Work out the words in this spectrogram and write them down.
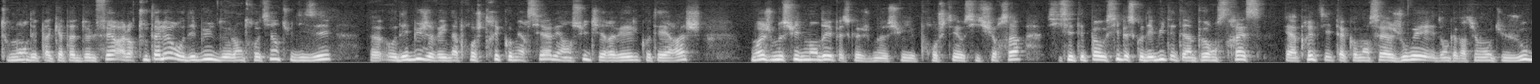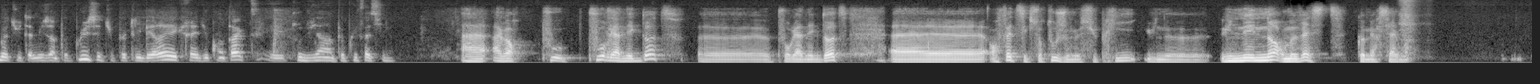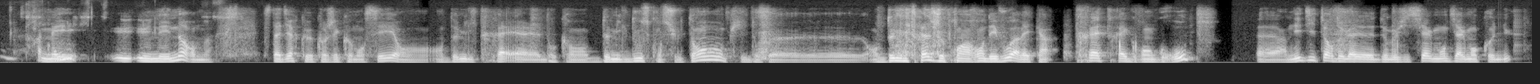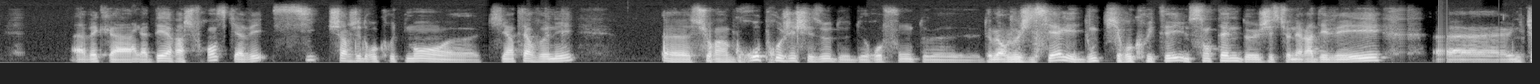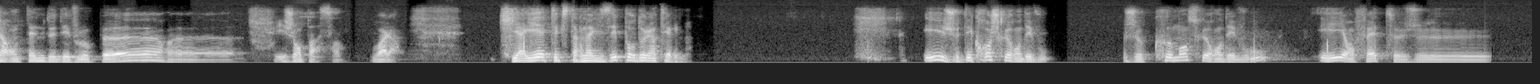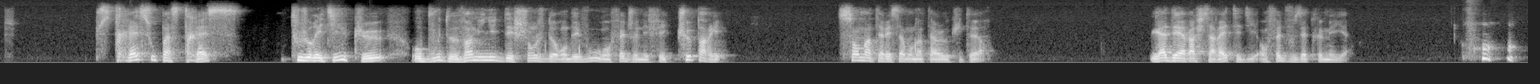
tout le monde n'est pas capable de le faire. Alors tout à l'heure, au début de l'entretien, tu disais, au début j'avais une approche très commerciale, et ensuite j'ai révélé le côté RH. Moi, je me suis demandé, parce que je me suis projeté aussi sur ça, si c'était pas aussi parce qu'au début, tu étais un peu en stress. Et après, tu as commencé à jouer. Et donc, à partir du moment où tu joues, bah, tu t'amuses un peu plus et tu peux te libérer et créer du contact. Et tout devient un peu plus facile. Ah, alors, pour, pour l'anecdote, euh, pour l'anecdote, euh, en fait, c'est que surtout, je me suis pris une, une énorme veste commercialement. Mais une énorme. C'est-à-dire que quand j'ai commencé en, 2013, donc en 2012 consultant, puis donc euh, en 2013, je prends un rendez-vous avec un très très grand groupe, euh, un éditeur de, logiciels mondialement connu, avec la, DRH France qui avait six chargés de recrutement euh, qui intervenaient sur un gros projet chez eux de, refonte de, de, leur logiciel et donc qui recrutaient une centaine de gestionnaires ADV, euh, une quarantaine de développeurs, euh, et j'en passe. Hein. voilà. Qui allait être externalisé pour de l'intérim. Et je décroche le rendez-vous. Je commence le rendez-vous. Et en fait, je stress ou pas stress, toujours est-il que au bout de 20 minutes d'échange de rendez-vous où en fait je n'ai fait que parler, sans m'intéresser à mon interlocuteur, la DRH s'arrête et dit en fait vous êtes le meilleur.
